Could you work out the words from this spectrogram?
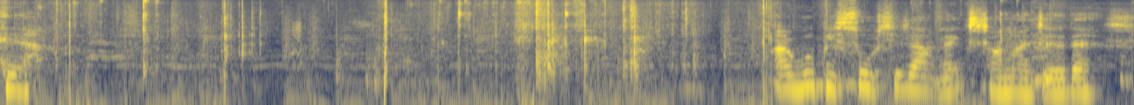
Here. I will be sorted out next time I do this.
